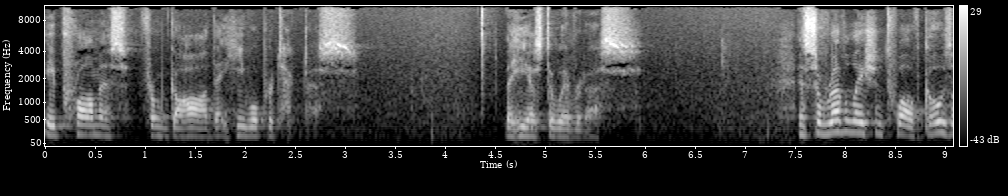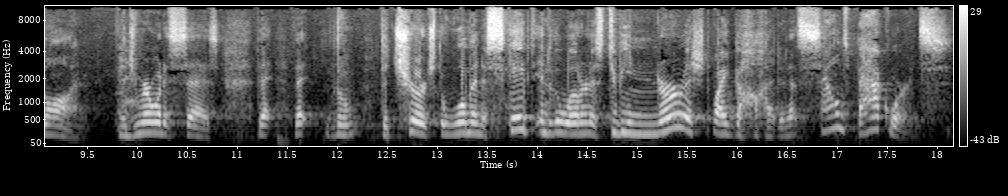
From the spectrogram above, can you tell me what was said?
a promise from God that He will protect us, that He has delivered us. And so Revelation 12 goes on. And do you remember what it says? That, that the, the church, the woman, escaped into the wilderness to be nourished by God. And that sounds backwards.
